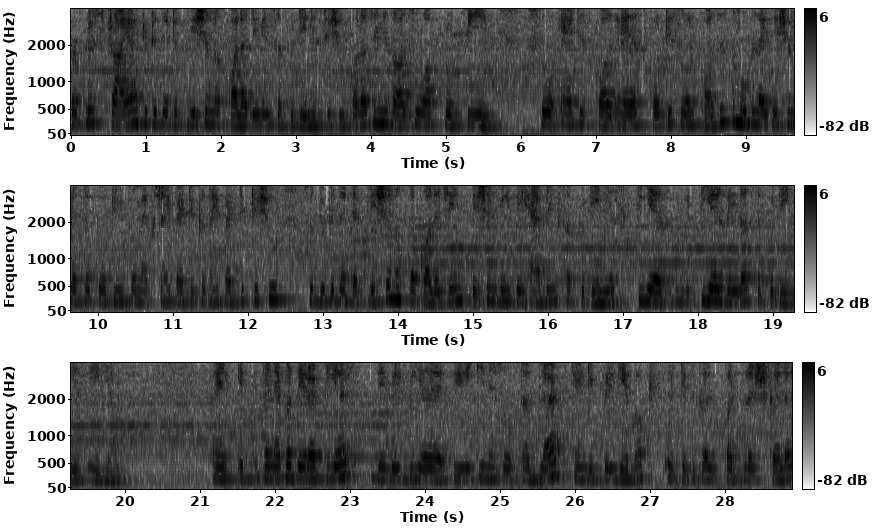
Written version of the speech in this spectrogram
purplish stria due to the depletion of collagen in subcutaneous tissue. Collagen is also a protein so it is called as cortisol causes the mobilization of the protein from extrahepatic to the hepatic tissue. So due to the depletion of the collagen patient will be having subcutaneous tears tears in the subcutaneous area. And it, whenever there are tear there will be a leakiness of the blood and it will give up a typical purplish color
